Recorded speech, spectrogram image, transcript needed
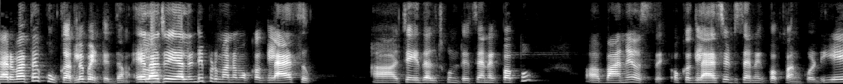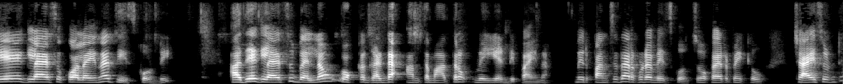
తర్వాత కుక్కర్లో పెట్టిద్దాం. ఎలా. చేయాలంటే ఇప్పుడు మనం ఒక గ్లాసు ఆ, చేయదలుచుకుంటే శనగపప్పు బాగానే వస్తాయి. ఒక గ్లాస్ ఇటు శనగపప్పు అనుకోండి ఏ గ్లాసు కొలైనా తీసుకోండి. అదే గ్లాసు బెల్లం ఒక్క గడ్డ అంత మాత్రం వేయండి పైన. మీరు పంచదార కూడా వేసుకోవచ్చు. ఒకవేళ మీకు చాయిస్ ఉంటే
